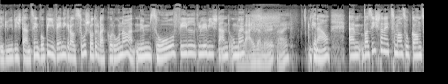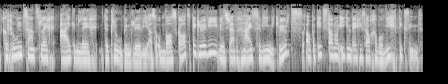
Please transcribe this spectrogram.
die Glühweinstände sind. Wobei weniger als sonst, oder? Wegen Corona hat nicht mehr so viele Glühweinstände um. Leider nicht, nein. Genau. Ähm, was ist dann jetzt mal so ganz grundsätzlich eigentlich der Clou beim Glühwein? Also um was geht es bei Glühwein? Weil es ist einfach heißer Wein mit Gewürz. Aber gibt es da noch irgendwelche Sachen, die wichtig sind?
